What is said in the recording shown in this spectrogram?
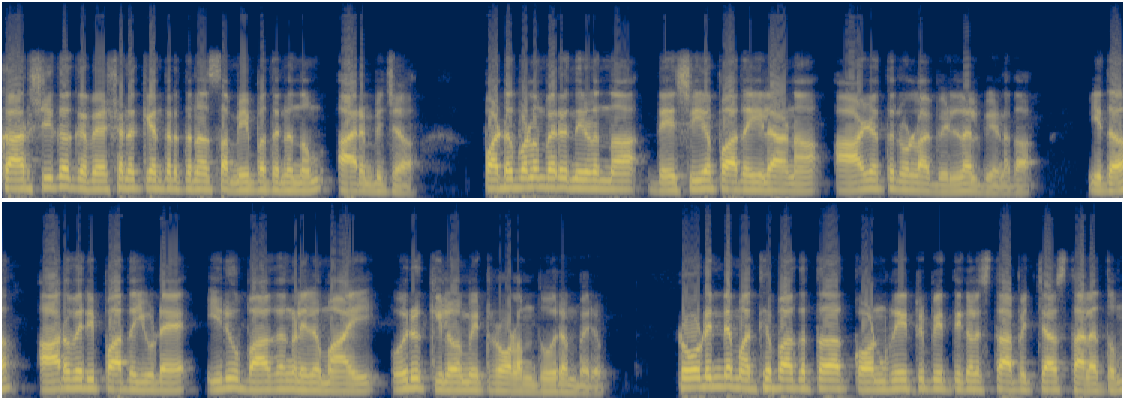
കാർഷിക ഗവേഷണ കേന്ദ്രത്തിന് സമീപത്തു നിന്നും ആരംഭിച്ച് പടുവളം വരെ നീളുന്ന ദേശീയപാതയിലാണ് ആഴത്തിലുള്ള വിള്ളൽ വീണത്. ഇത് ആറുവരിപ്പാതയുടെ ഇരുഭാഗങ്ങളിലുമായി ഒരു കിലോമീറ്ററോളം ദൂരം വരും. റോഡിന്റെ മധ്യഭാഗത്ത് കോൺക്രീറ്റ് ഭിത്തികൾ സ്ഥാപിച്ച സ്ഥലത്തും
